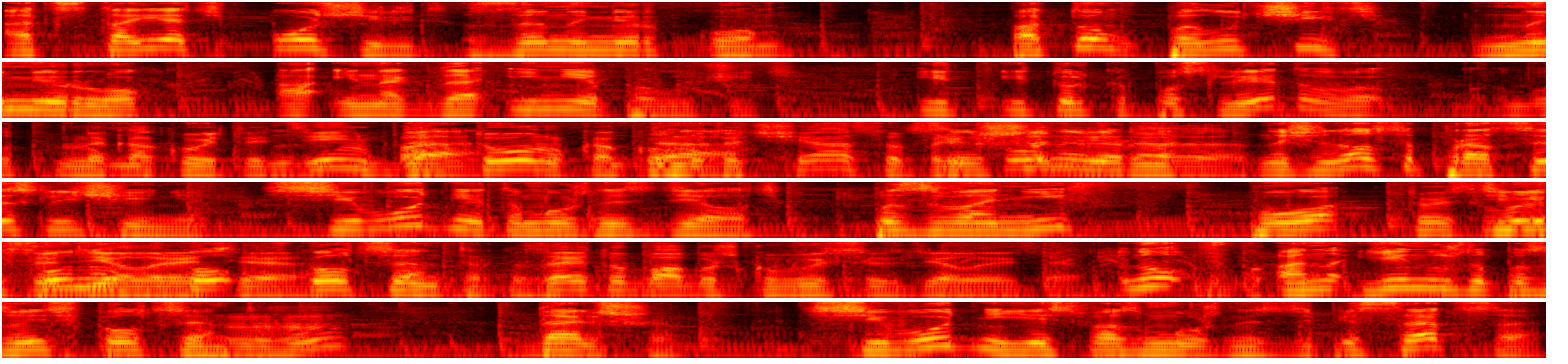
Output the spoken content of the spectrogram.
отстоять очередь за номерком, потом получить номерок, а иногда и не получить. И, и только после этого вот, На какой-то день, да, потом, к какому-то да. часу Совершенно верно. да-да. Начинался процесс лечения. Сегодня это можно сделать, позвонив по То есть телефону в делаете? в колл-центр. За эту бабушку вы все сделаете. Ну, в- она- ей нужно позвонить в колл-центр. Мгм. Дальше. Сегодня есть возможность записаться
